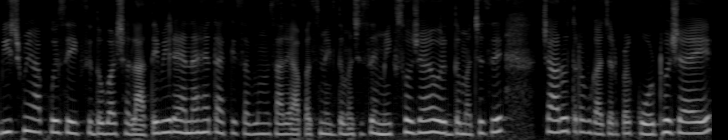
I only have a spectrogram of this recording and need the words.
बीच में आपको इसे एक से दो बार चलाते भी रहना है, ताकि सभी मसाले आपस में एकदम अच्छे से मिक्स हो जाए और एकदम अच्छे से चारों तरफ़ गाजर पर कोट हो जाए।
